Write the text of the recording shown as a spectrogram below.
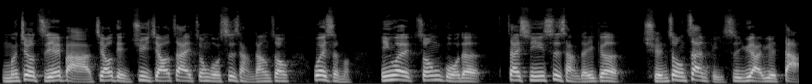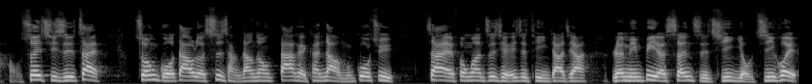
我们就直接把焦点聚焦在中国市场当中。为什么？因为中国的在新兴市场的一个权重占比是越来越大哈，所以其实在中国大陆的市场当中，大家可以看到，我们过去在封关之前一直提醒大家，人民币的升值期有机会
